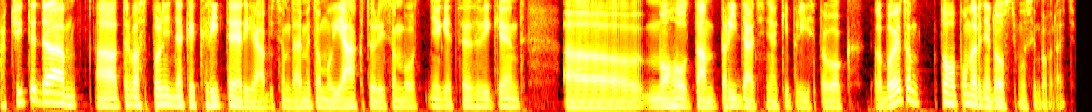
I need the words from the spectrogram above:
A či teda uh, treba splniť nejaké kritéria, aby som, dajme tomu ja, ktorý som bol niekde cez víkend, uh, mohol tam pridať nejaký príspevok? Lebo je tam toho pomerne dosť, musím povedať.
